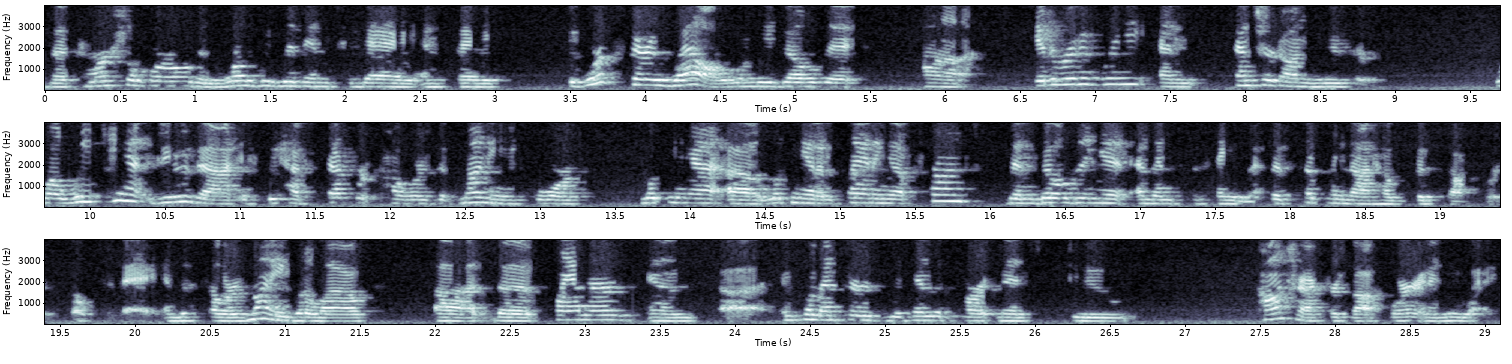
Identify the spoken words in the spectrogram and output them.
the commercial world and the world we live in today and say, it works very well when we build it uh, iteratively and centered on users. Well, we can't do that if we have separate colors of money for looking at uh, looking at and planning up front, then building it, and then sustaining it. That's simply not how good software is built today. And this color of money would allow uh, the planners and uh, implementers within the department to contract for software in a new way.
